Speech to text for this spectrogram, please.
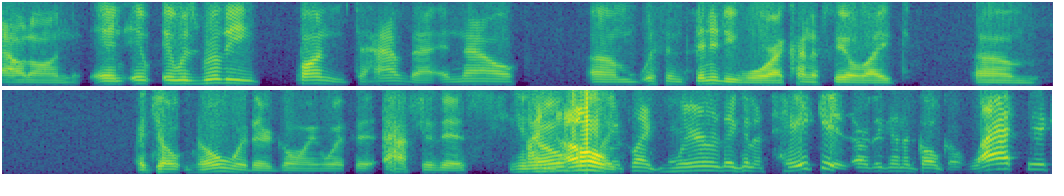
out on, and it it was really fun to have that. And now um with Infinity War, I kind of feel like um I don't know where they're going with it after this. You know, I know. Like, it's like where are they going to take it? Are they going to go galactic?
